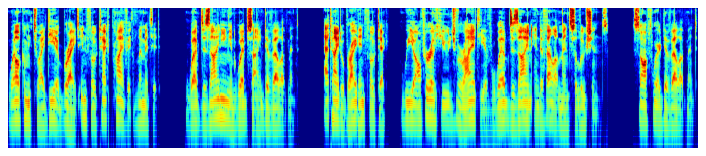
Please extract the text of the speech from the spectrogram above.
Welcome to Idea Bright Infotech Private Limited. Web designing and website development. At Idea Bright Infotech, we offer a huge variety of web design and development solutions. Software development.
